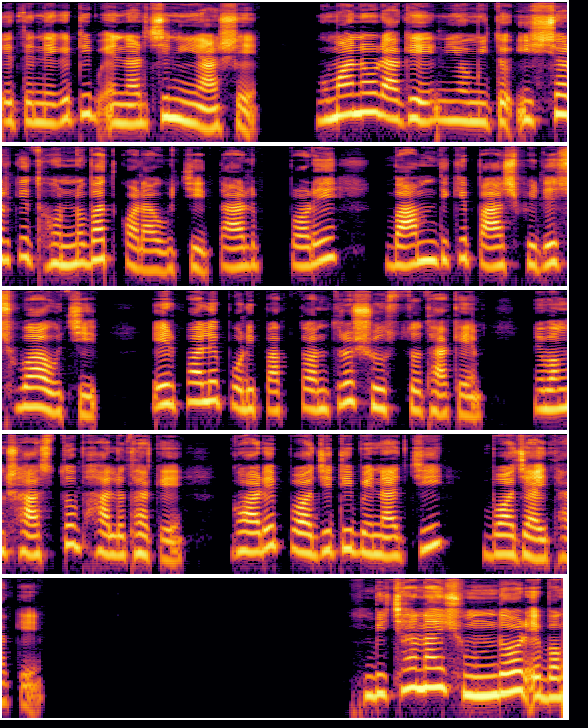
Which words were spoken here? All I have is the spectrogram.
এতে নেগেটিভ এনার্জি নিয়ে আসে। ঘুমানোর আগে নিয়মিত ঈশ্বরকে ধন্যবাদ করা উচিত। তারপরে বাম দিকে পাশ ফিরে শোয়া উচিত। এর ফলে পরিপাকতন্ত্র সুস্থ থাকে এবং স্বাস্থ্য ভালো থাকে। ঘরে পজিটিভ এনার্জি বজায় থাকে। বিছানায় সুন্দর এবং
